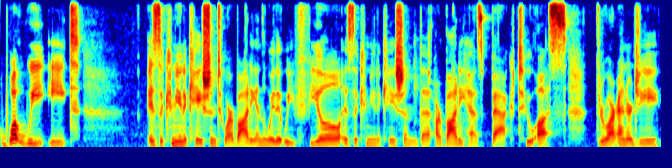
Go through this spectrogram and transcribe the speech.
what we eat is a communication to our body, and the way that we feel is a communication that our body has back to us through our energy,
